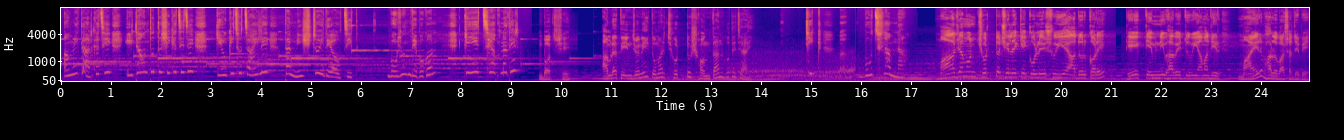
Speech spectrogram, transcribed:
আমি তার কাছে এটা অন্তত শিখেছি যে কেউ কিছু চাইলে তা নিশ্চয়ই দেওয়া উচিত। বলুন দেবগণ কি ইচ্ছে আপনাদের? বৎসে আমরা তিনজনেই তোমার ছোট্ট সন্তান হতে চাই। ঠিক বুঝলাম না। মা যেমন ছোট্ট ছেলেকে কোলে শুইয়ে আদর করে ঠিক তেমনি ভাবে তুমি আমাদের মায়ের ভালোবাসা দেবে।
